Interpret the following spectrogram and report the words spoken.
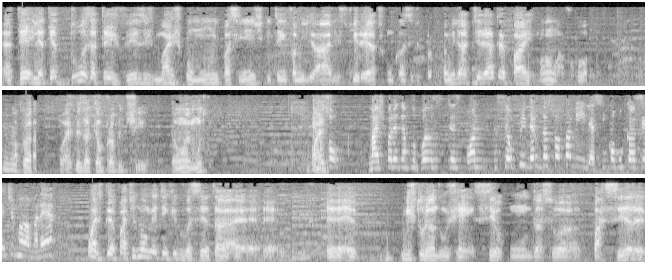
até, ele é até duas a três vezes mais comum em pacientes que têm familiares diretos com câncer de próstata. Familiar direto é pai, irmão, avô. Uhum. A, às vezes até o próprio tio. Então é muito. É Mas... muito Mas, por exemplo, você pode ser o primeiro da sua família, assim como o câncer de mama, né? Pode, porque a partir do momento em que você está é, é, é, misturando um gene seu com um da sua parceira,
